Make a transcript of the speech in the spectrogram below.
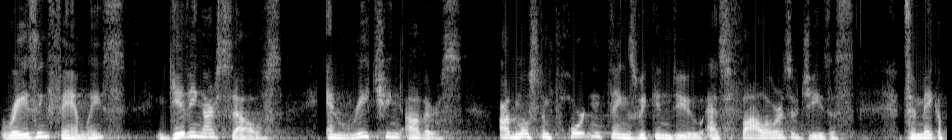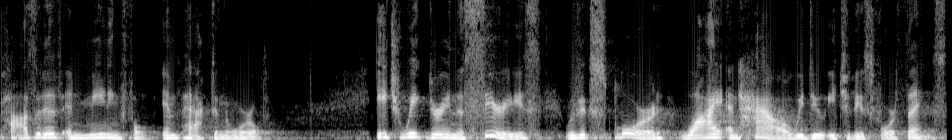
raising families, giving ourselves, and reaching others are the most important things we can do as followers of Jesus to make a positive and meaningful impact in the world. Each week during this series, we've explored why and how we do each of these four things.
